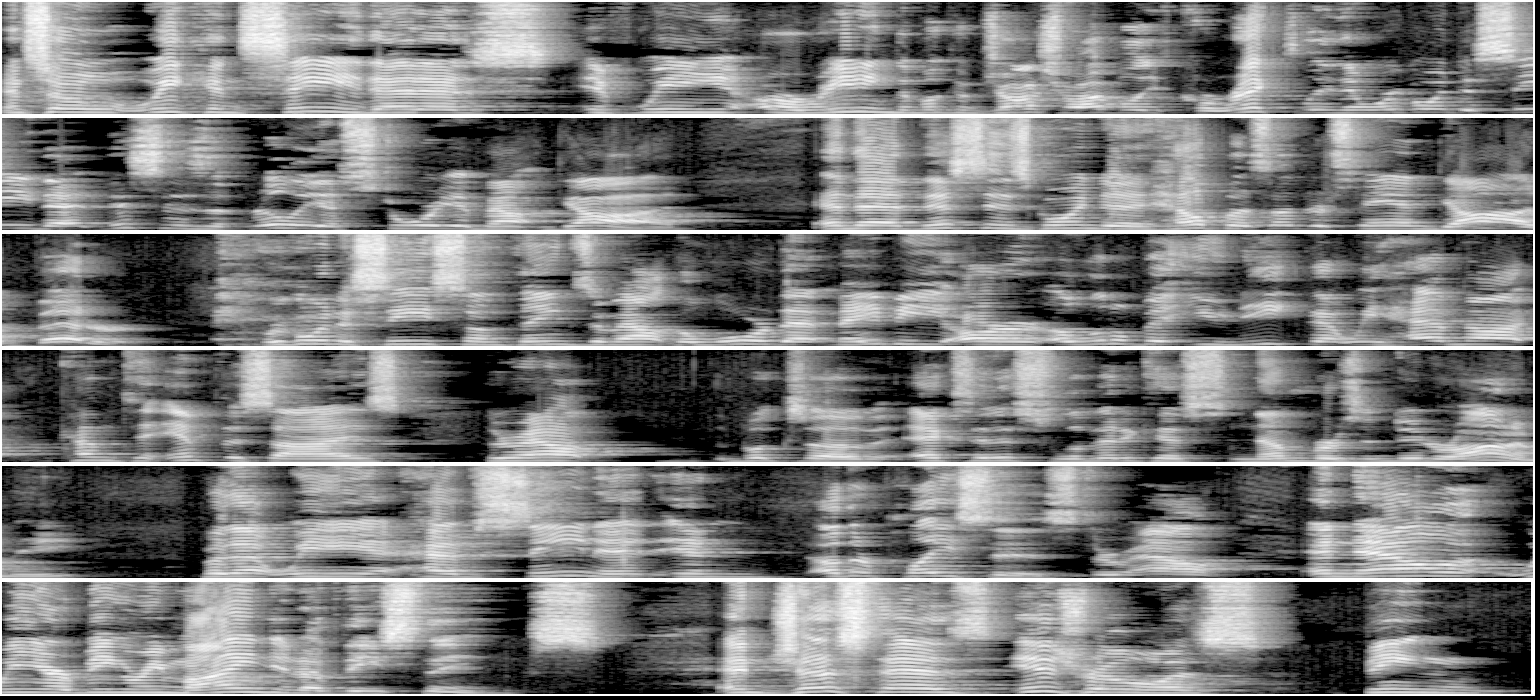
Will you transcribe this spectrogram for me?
And so we can see that as if we are reading the book of Joshua, I believe correctly, then we're going to see that this is really a story about God. And that this is going to help us understand God better. We're going to see some things about the Lord that maybe are a little bit unique that we have not come to emphasize throughout the books of Exodus, Leviticus, Numbers, and Deuteronomy, but that we have seen it in other places throughout and now we are being reminded of these things. And just as Israel was being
